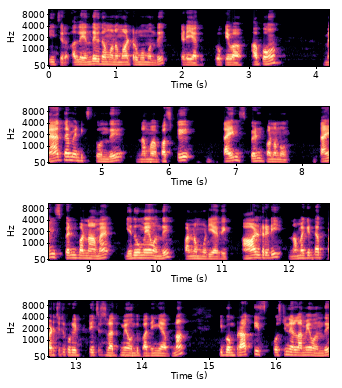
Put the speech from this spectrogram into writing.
டீச்சர் அதில் எந்த விதமான மாற்றமும் வந்து கிடையாது. ஓகேவா அப்போ மேத்தமெட்டிக்ஸ்க்கு வந்து நம்ம ஃபஸ்ட்டு டைம் ஸ்பெண்ட் பண்ணணும். டைம் ஸ்பெண்ட் பண்ணாமல் எதுவுமே வந்து பண்ண முடியாது. ஆல்ரெடி நம்மக்கிட்ட படிச்சுட்டு கூடிய டீச்சர்ஸ் எல்லாத்துக்குமே வந்து பார்த்தீங்க அப்படின்னா இப்போ ப்ராக்டிஸ் கொஸ்டின் எல்லாமே வந்து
